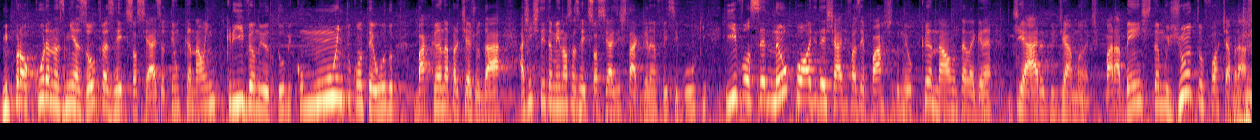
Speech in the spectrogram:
Me procura nas minhas outras redes sociais. Eu tenho um canal incrível no YouTube com muito conteúdo bacana para te ajudar. A gente tem também nossas redes sociais, Instagram, Facebook, e você não pode deixar de fazer parte do meu canal no Telegram Diário do Diamante. Parabéns, estamos juntos, um forte abraço.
